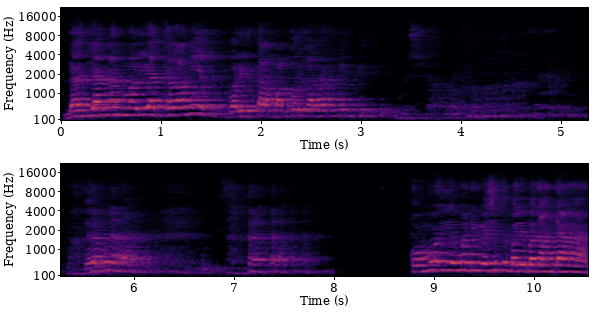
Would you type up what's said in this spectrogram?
dan jangan melihat ke langit, bari tapakur ke langit gitu. Komo ieu mah di WC teh bari barangdangan.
